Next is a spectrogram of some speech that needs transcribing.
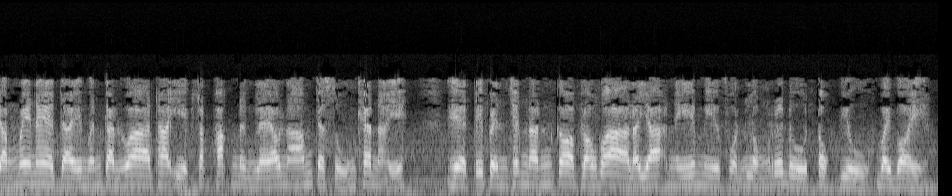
ยังไม่แน่ใจเหมือนกันว่าถ้าอีกสักพักหนึ่งแล้วน้ำจะสูงแค่ไหน เหตุที่เป็นเช่นนั้นก็เพราะว่าระยะนี้มีฝนหลงฤดูตกอยู่บ่อยๆ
